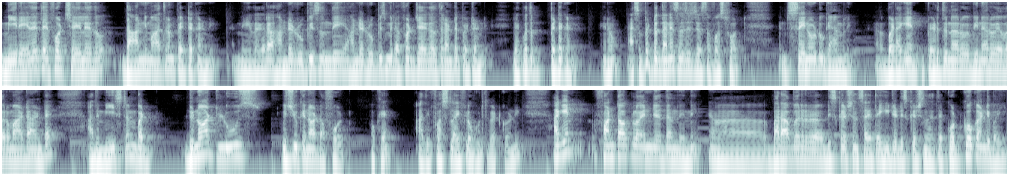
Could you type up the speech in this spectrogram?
మీరు ఏదైతే ఎఫర్ట్ చేయలేదో దాన్ని మాత్రం పెట్టకండి. మీ దగ్గర హండ్రెడ్ రూపీస్ ఉంది హండ్రెడ్ రూపీస్ మీరు ఎఫర్ట్ చేయగలుగుతారంటే పెట్టండి. లేకపోతే పెట్టకండి యూనో అసలు పెట్టొద్దనే సజెస్ట్ చేస్తా first of all say no to gambling but again పెడుతున్నారు వినరు ఎవరు మాట అంటే అది మీ ఇష్టం but do not lose which you cannot afford okay అది ఫస్ట్ లైఫ్లో గుర్తుపెట్టుకోండి. అగైన్ ఫన్ టాక్లో ఎండ్ చేద్దాం దీన్ని. బరాబర్ డిస్కషన్స్ అయితే హీటెడ్ డిస్కషన్స్ అయితే కొట్టుకోకండి భయ్.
